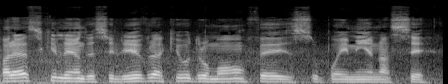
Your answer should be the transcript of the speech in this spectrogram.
Parece que lendo esse livro é que o Drummond fez o poeminha Nascer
